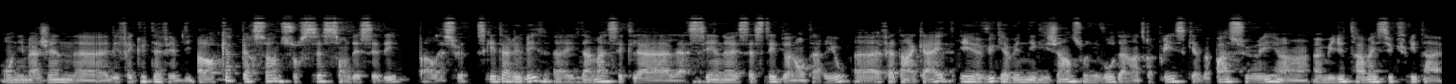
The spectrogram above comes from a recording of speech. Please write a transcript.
on imagine, euh, des facultés affaiblies. Alors, quatre personnes sur six sont décédées par la suite. Ce qui est arrivé, évidemment, c'est que la, la CNESST de l'Ontario a fait enquête et a vu qu'il y avait une négligence au niveau de l'entreprise qui n'avait pas assuré un, un, milieu de travail sécuritaire.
